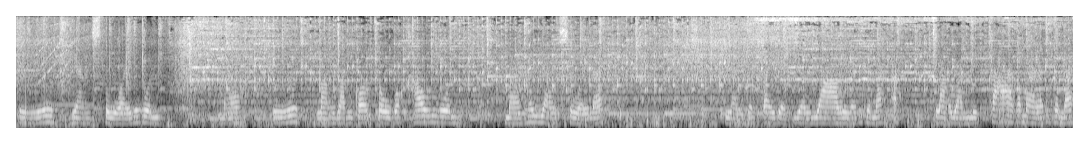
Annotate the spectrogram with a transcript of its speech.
เอออย่างสวยทุกคนมาเออรางวัลก้อนโตก็เข้าทุกคน มาให้อย่างสวยนะไหลกันไปแบบยาวๆเลยนะทุกคนนะอะรางวัลมิก้าก็มาแล้วทุกคนนะ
